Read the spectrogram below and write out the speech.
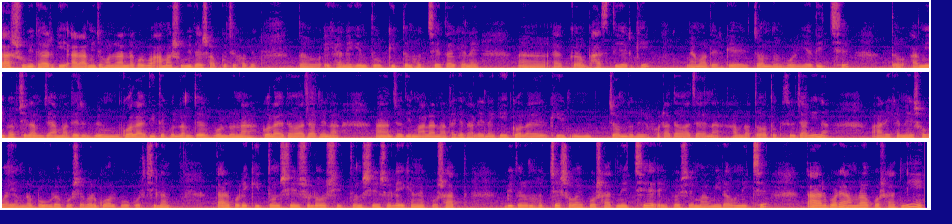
তার সুবিধা আর কি। আর আমি যখন রান্না করব, আমার সুবিধায় সব কিছু হবে। তো এখানে কিন্তু কীর্তন হচ্ছে, তো এখানে এক ভাস্তি আর কি, আমাদেরকে চন্দন পরিয়ে দিচ্ছে। তো আমি ভাবছিলাম যে আমাদের গলায় দিতে বললাম, তো বলল, না, গলায় দেওয়া যাবে না। যদি মালা না থাকে, তাহলে নাকি গলায় আর কি চন্দনের ফোঁটা দেওয়া যায় না। আমরা তো অত কিছু জানি না। আর এখানে সবাই, আমরা বউরা বসে আবার গল্পও করছিলাম। তারপরে কীর্তন শেষ হলো, কীর্তন শেষ হলে এখানে প্রসাদ বিতরণ হচ্ছে, সবাই প্রসাদ নিচ্ছে, এই পাশে মামিরাও নিচ্ছে। তারপরে আমরাও প্রসাদ নিয়ে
